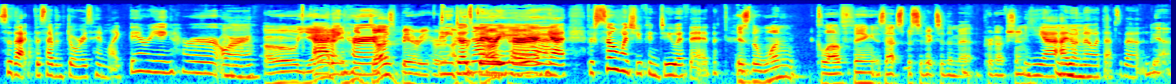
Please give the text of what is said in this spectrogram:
so that the seventh door is him like burying her, or Oh yeah, Adding and her- he does bury her. and he I does bury that. her. Yeah. Yeah. there's so much you can do with it. Is the one glove thing is that specific to the Met production? Yeah, I don't know what that's about. Yeah.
